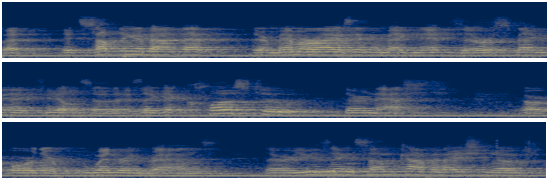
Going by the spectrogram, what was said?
But it's something about that they're memorizing a magnet, the Earth's magnetic field. So as they get close to their nest or, or their wintering grounds, they're using some combination of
